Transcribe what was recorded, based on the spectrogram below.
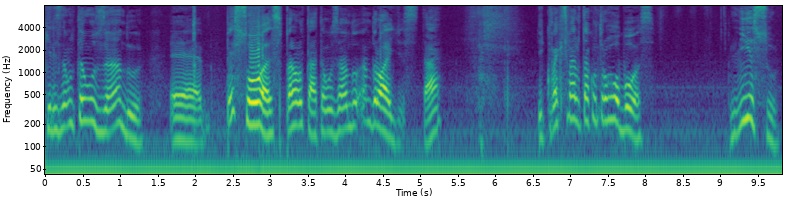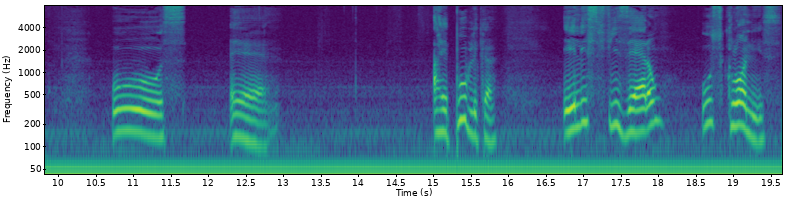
que eles não estão usando é, pessoas para lutar, estão usando androides, tá? E como é que você vai lutar contra robôs? Nisso, os é, a República, eles fizeram os clones.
